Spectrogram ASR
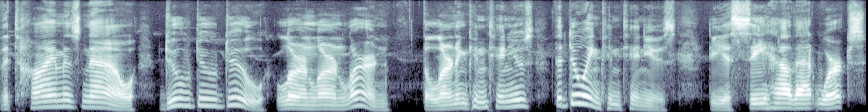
The time is now. Do, do, do. Learn, learn, learn. The learning continues, the doing continues. Do you see how that works?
